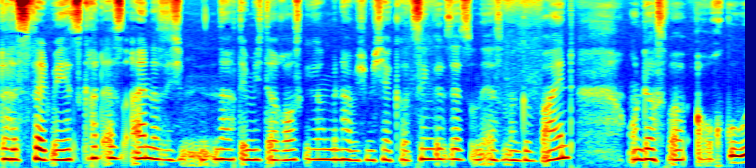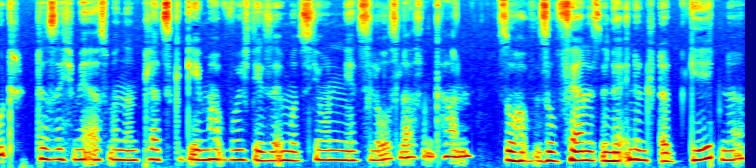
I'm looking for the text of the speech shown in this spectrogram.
Das fällt mir jetzt gerade erst ein, dass ich, nachdem ich da rausgegangen bin, habe ich mich ja kurz hingesetzt und erstmal geweint. Und das war auch gut, dass ich mir erstmal einen Platz gegeben habe, wo ich diese Emotionen jetzt loslassen kann. So, sofern es in der Innenstadt geht, ne?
